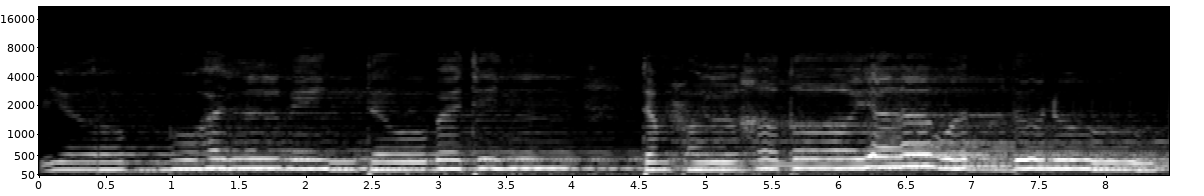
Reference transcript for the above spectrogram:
يا رب هل من توبة تمحو الخطايا والذنوب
